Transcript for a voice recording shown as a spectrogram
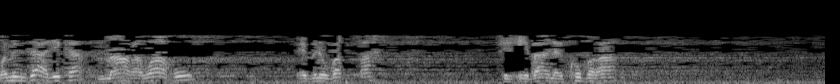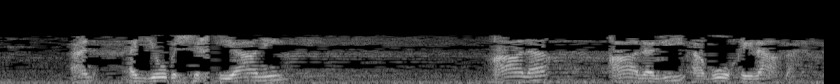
ومن ذلك ما رواه ابن بطة في الإبانة الكبرى عن أيوب السختياني قال قال لي أبو خلافة.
